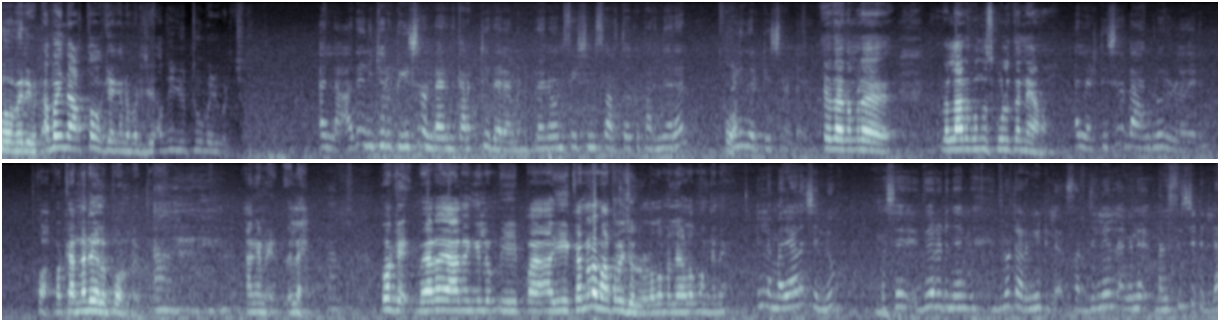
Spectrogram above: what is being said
ഓ വെരി ഗുഡ്. അപ്പോൾ ഇതിന്റെ അർത്ഥമൊക്കെ എങ്ങനെ പഠിച്ചു? അത് യൂട്യൂബ് വഴി പഠിച്ചു. അല്ല അത് എനിക്കൊരു ടീച്ചർ ഉണ്ടായിരുന്നു കറക്റ്റ് ചെയ്ത് തരാൻ വേണ്ടി. പ്രൊനൗൺസിയേഷൻസ് അർത്ഥമൊക്കെ പറഞ്ഞു തരാൻ ടീച്ചർ ഉണ്ടായിരുന്നു ഏതാ നമ്മുടെ വെള്ളാരക്കുന്ന് സ്കൂളിൽ തന്നെയാണോ? അല്ല ടീച്ചർ ബാംഗ്ലൂരുള്ളതായിരുന്നു. ഓ അപ്പോൾ കന്നഡ എളുപ്പമുണ്ട്. അങ്ങനെ അല്ലേ? ഓക്കെ വേറെ ആരെങ്കിലും ഈ ഈ കന്നഡ മാത്രമേ ചൊല്ലുള്ളൂ അതോ മലയാളം അങ്ങനെ? ഇല്ല മലയാളം ചെല്ലും. പക്ഷേ ഇതുവരെയായിട്ട് ഞാൻ ഇതിലോട്ട് ഇറങ്ങിയിട്ടില്ല. സബ് ജില്ലയിൽ അങ്ങനെ മത്സരിച്ചിട്ടില്ല.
